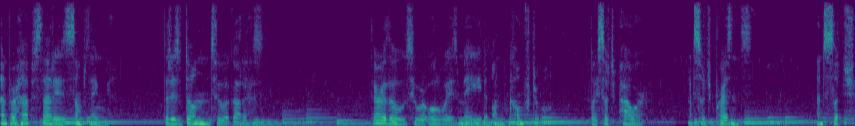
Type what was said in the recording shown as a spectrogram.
And perhaps that is something that is done to a goddess. There are those who are always made uncomfortable by such power and such presence and such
